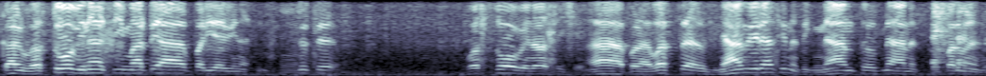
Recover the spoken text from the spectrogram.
કારણ વસ્તુઓ વિનાશી માટે આ પર્યાય વિનાશી. શું છે? વસ્તુઓ વિનાશી છે. હા પણ વસ્તુ જ્ઞાન વિનાશી નથી. જ્ઞાન તો જ્ઞાન જ છે પરમાનન્ટ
